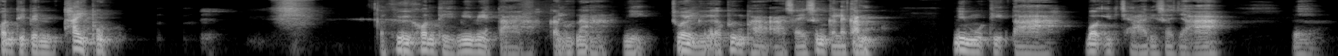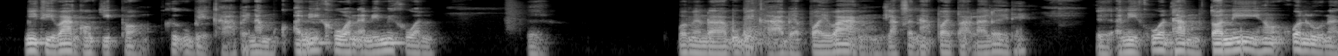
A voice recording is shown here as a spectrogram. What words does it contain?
คนที่เป็นไทยพุทธก็คือคนที่มีเมตตากรุณานี่ ช่วยเหลือพึ่งพาอาศัยซึ่งกันและกันมีมุทิตาบ่อิจฉาริษยาเออมีที่ว่างของจิตพอม คืออุเบกขาไปนำอันนี้ควร อันนี้ไม่ควร เออบ่แม่นว่าอุเบกขาแบบปล่อยว่าง ลักษณะปล่อยปละละเลยเด้เอออันนี้ควรทำตอนนี้เฮาควรรู้หน้า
